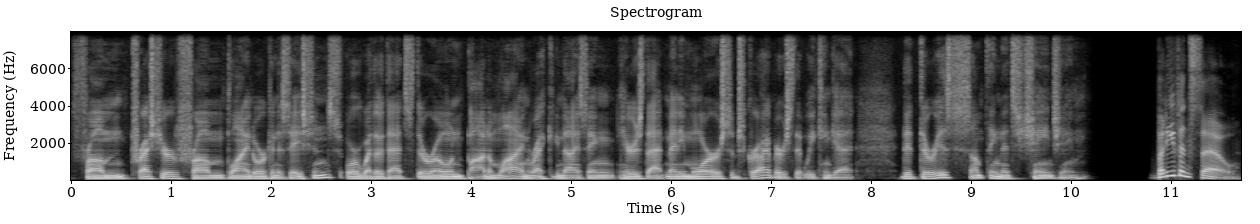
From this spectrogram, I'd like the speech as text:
from pressure from blind organizations or whether that's their own bottom line recognizing here's that many more subscribers that we can get, that there is something that's changing. But even so,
